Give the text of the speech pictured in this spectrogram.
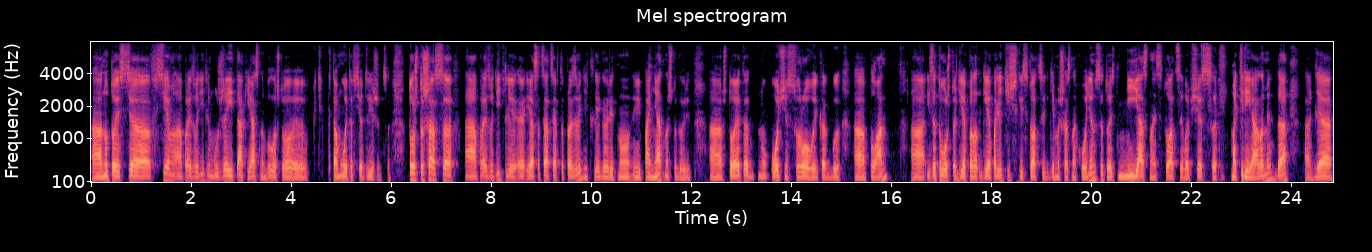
А, ну, то есть э, всем а, производителям уже и так ясно было, что э, к тому это все движется. То, что сейчас э, а, производители и ассоциация автопроизводителей говорит, ну, и понятно, что говорит, что это, ну, очень суровый, как бы, план, из-за того, что геополитические ситуации, где мы сейчас находимся, то есть неясная ситуация вообще с материалами, да, для,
